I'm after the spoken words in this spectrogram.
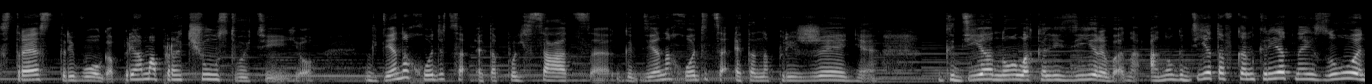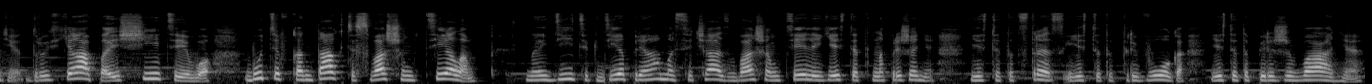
стресс, тревога. Прямо прочувствуйте ее. Где находится эта пульсация, где находится это напряжение, где оно локализировано, оно где-то в конкретной зоне. Друзья, поищите его, будьте в контакте с вашим телом. Найдите, где прямо сейчас в вашем теле есть это напряжение, есть этот стресс, есть эта тревога, есть это переживание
